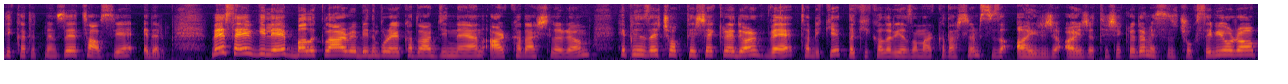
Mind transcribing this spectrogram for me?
dikkat etmenizi tavsiye ederim. Ve sevgili balıklar ve beni buraya kadar dinleyen arkadaşlarım, hepinize çok teşekkür ediyorum ve tabii ki dakikaları yazan arkadaşlarım size ayrıca ayrıca teşekkür ediyorum ve sizi çok seviyorum.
